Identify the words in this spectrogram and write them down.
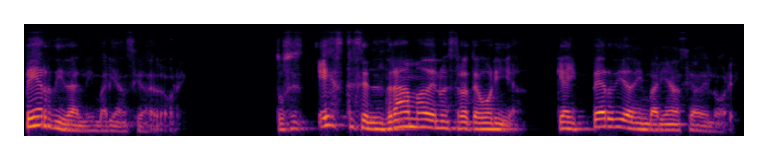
pérdida en la invariancia de Lorentz. Entonces, este es el drama de nuestra teoría, que hay pérdida de invariancia de Lorentz.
